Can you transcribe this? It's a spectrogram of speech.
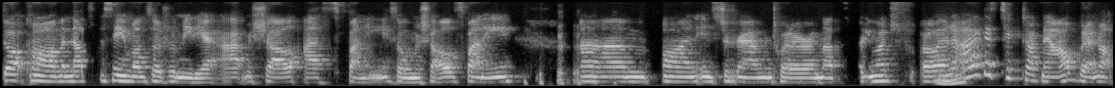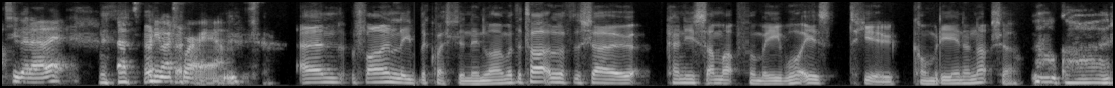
Dot com and that's the same on social media at Michelle S Funny. So Michelle's Funny um, on Instagram and Twitter, and that's pretty much. Uh, mm-hmm. And I guess TikTok now, but I'm not too good at it. That's pretty much where I am. And finally, the question in line with the title of the show can you sum up for me what is to you comedy in a nutshell? Oh, God.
